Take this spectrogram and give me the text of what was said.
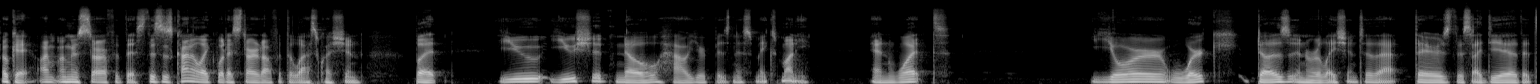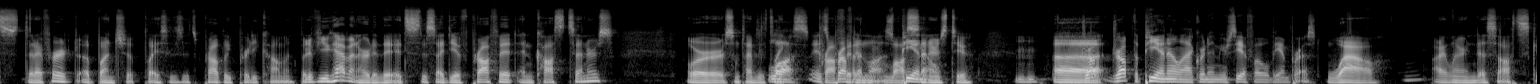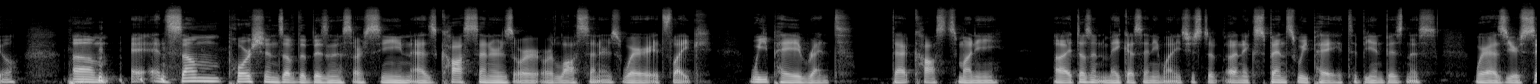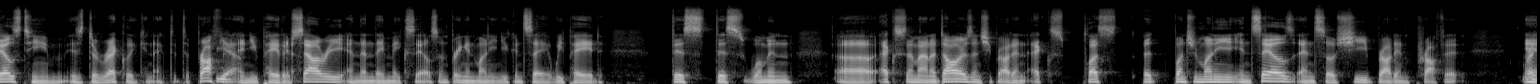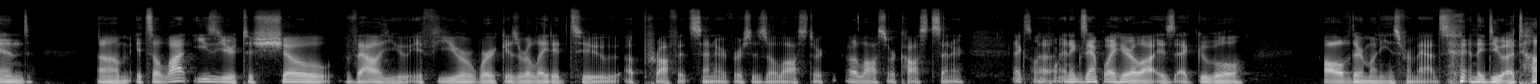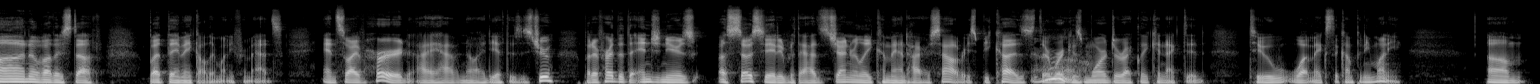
Okay, I'm I'm going to start off with this. This is kind of like what I started off with the last question, but you you should know how your business makes money and what your work does in relation to that. There's this idea that's that I've heard a bunch of places. It's probably pretty common, but if you haven't heard of it, it's this idea of profit and cost centers, or sometimes it's Loss. like It's profit, profit and and loss, loss. P&L. centers too. Uh, drop, drop the P&L acronym. Your CFO will be impressed. Wow, I learned a soft skill. Um, and some portions of the business are seen as cost centers or, or loss centers, where it's like we pay rent that costs money. Uh, it doesn't make us any money. It's just a, an expense we pay to be in business. Whereas your sales team is directly connected to profit, Yeah. and you pay their salary, and then they make sales and bring in money. And you can say, "We paid this this woman uh, X amount of dollars, and she brought in X plus a bunch of money in sales, and so she brought in profit. Right. And um, it's a lot easier to show value if your work is related to a profit center versus a loss or a loss or cost center. Excellent Uh, point. an example I hear a lot is at Google, all of their money is from ads, and they do a ton of other stuff, but they make all their money from ads. And so I've heard, I have no idea if this is true, but I've heard that the engineers associated with ads generally command higher salaries because their work is Oh. more directly connected to what makes the company money. Um,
